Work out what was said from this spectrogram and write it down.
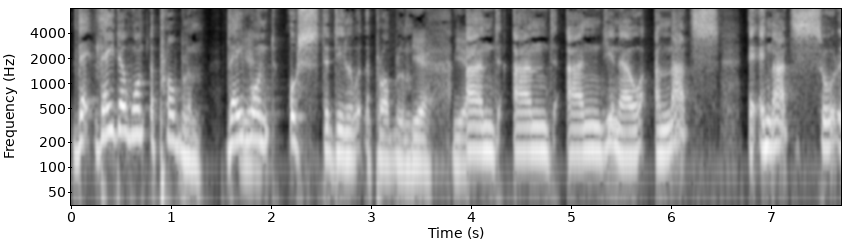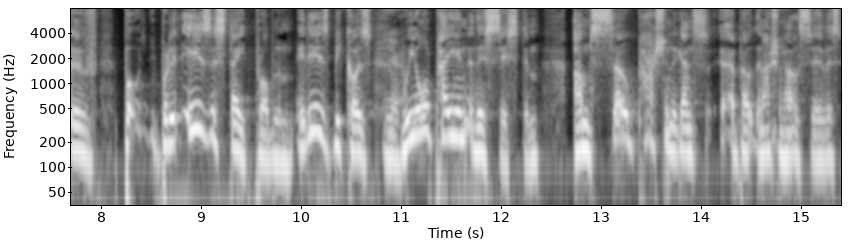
they, they don't want the problem. They Yeah. want us to deal with the problem. Yeah, yeah. And, and, and, you know, and that's, and that's sort of, but, but it is a state problem. It is because Yeah. we all pay into this system. I'm so passionate against, about the National Health Service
